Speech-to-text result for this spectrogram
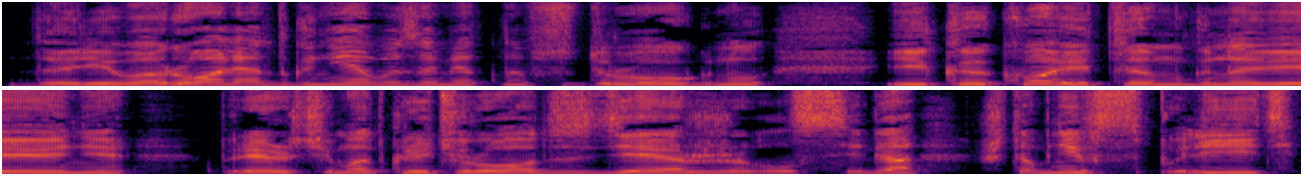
Даревороль от гнева заметно вздрогнул, и какое-то мгновение, прежде чем открыть рот, сдерживал себя, чтобы не вспылить,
